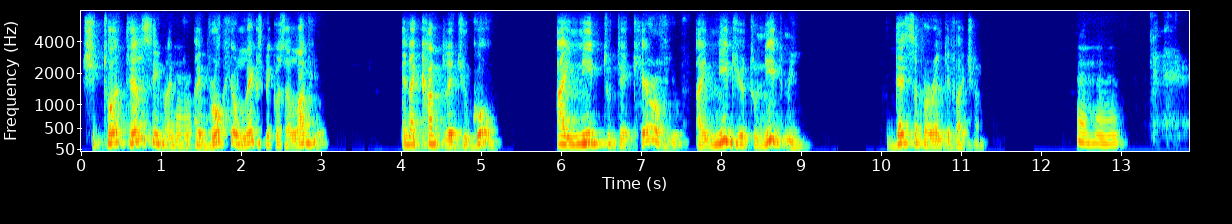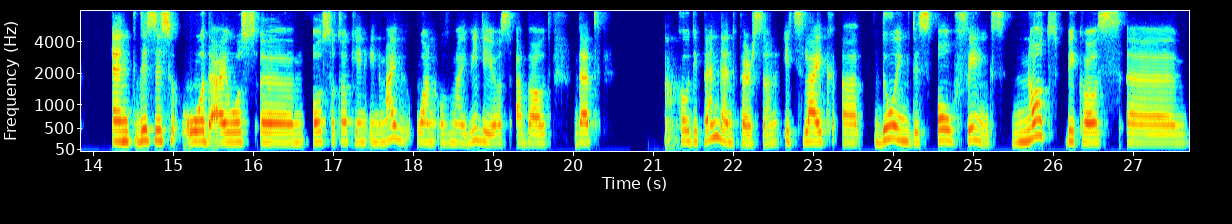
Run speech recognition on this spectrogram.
She tells him, I, I broke your legs because I love you and I can't let you go. I need to take care of you. I need you to need me. That's a parentified child. Mm-hmm. And this is what I was um, also talking in my one of my videos about that codependent person it's like uh, doing these all things not because um,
